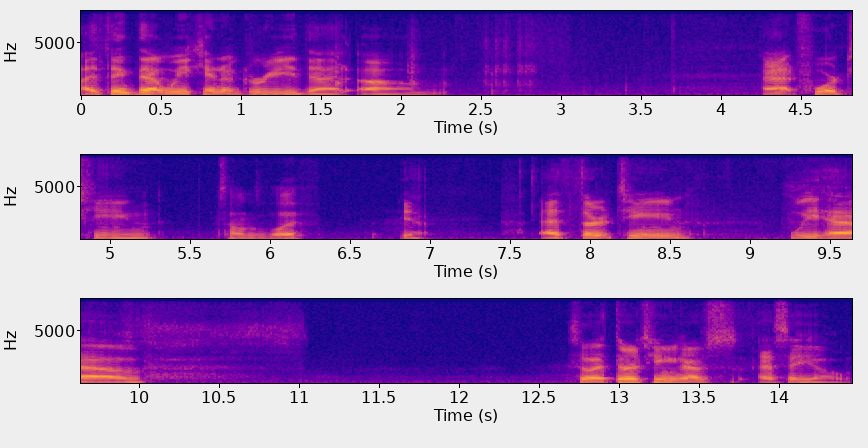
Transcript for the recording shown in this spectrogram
I think that we can agree that um, at 14, Sounds of Life. yeah, at 13, we have. So at 13, you have SAO.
